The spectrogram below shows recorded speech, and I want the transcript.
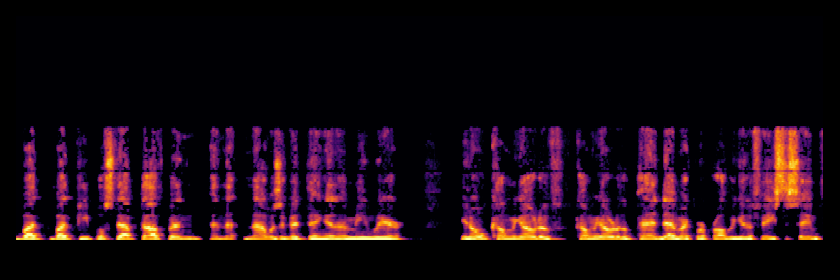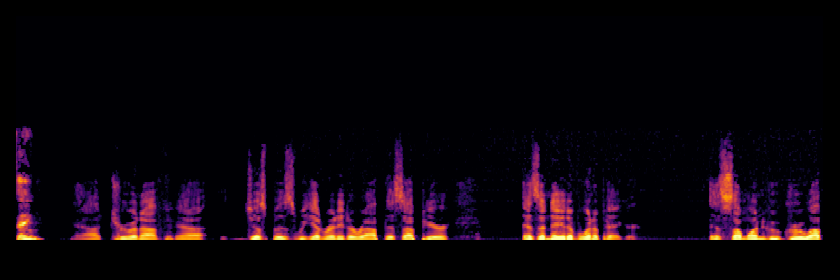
but but people stepped up and and that, and that was a good thing. And I mean we're you know coming out of coming out of the pandemic we're probably going to face the same thing. Yeah, true enough. Yeah. Just as we get ready to wrap this up here, as a native Winnipegger, as someone who grew up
